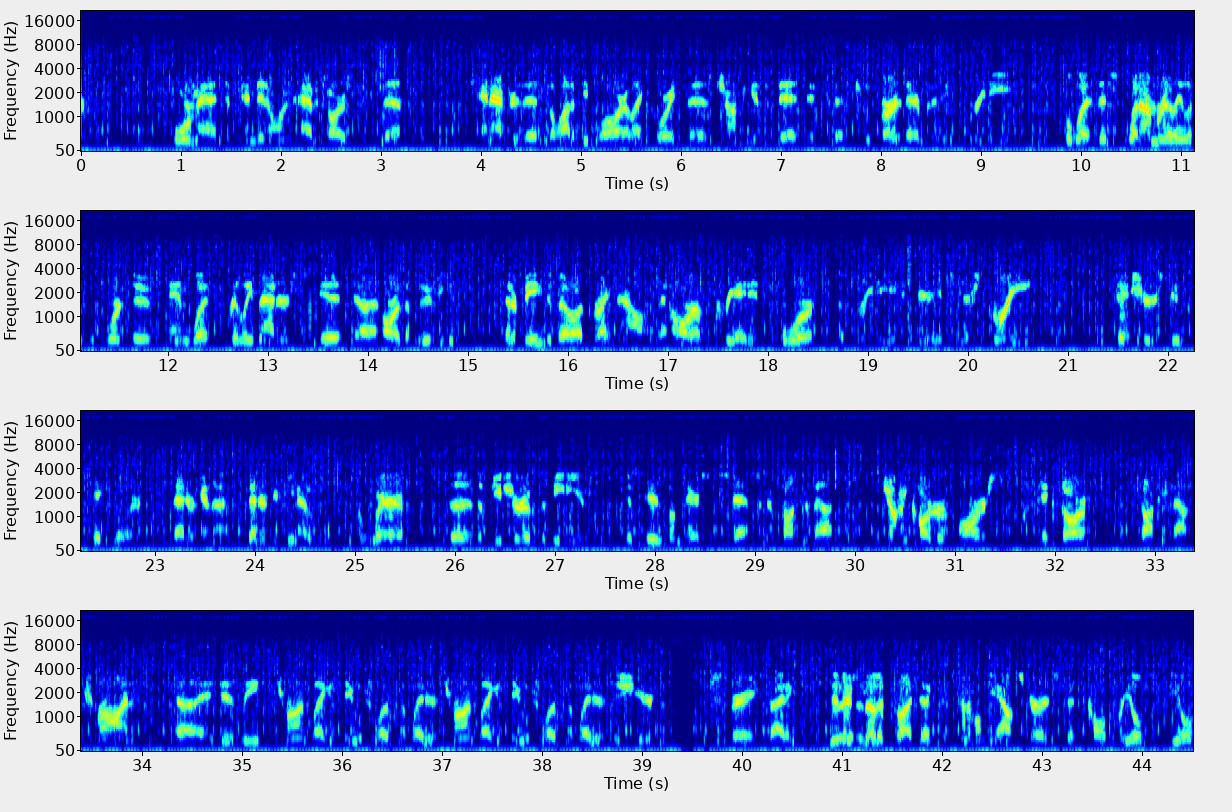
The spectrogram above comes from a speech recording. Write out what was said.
format depended on Avatar's success. And after this, a lot of people are, like Corey says, chomping at the bit to, convert their movie to 3D. But what this, what I'm really looking forward to, and what really matters, is uh, are the movies that are being developed right now that are created for the 3D experience. And there's three pictures in particular that are gonna, that are, you know, where the, the future of the medium depends on their success. And I'm talking about John Carter of Mars, Pixar. I'm talking about Tron uh, at Disney, Tron Legacy, which will open up later, Tron Legacy, which will open up later this year, which is very exciting. And then there's another project that's kind of on the outskirts that's called Real Steel,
